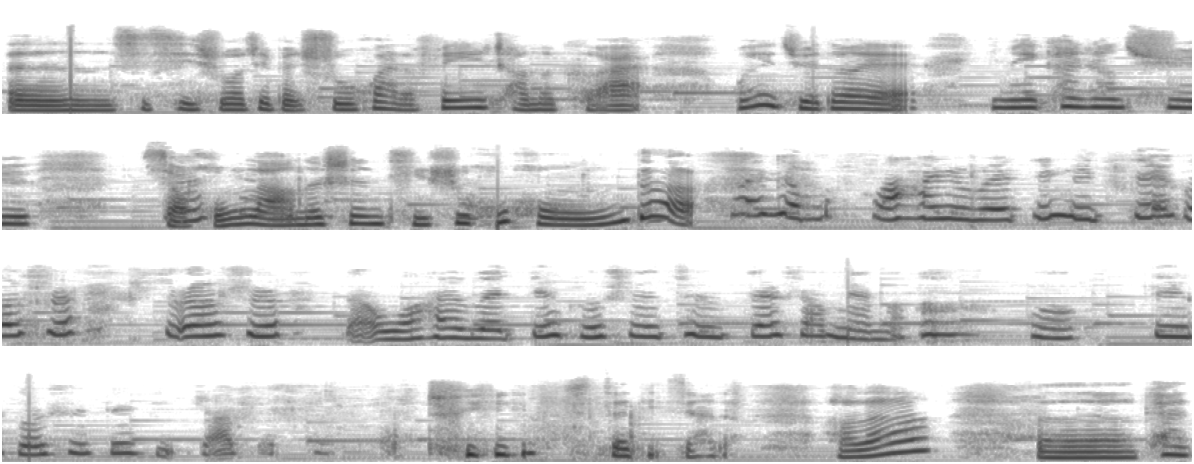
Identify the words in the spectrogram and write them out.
嗯，西西说这本书画的非常的可爱，我也觉得哎，因为看上去小红狼的身体是红红的。为什么？我还以为这是这个是这是。我还以为这个是是在上面呢，嗯，这个是在底下的，对，是 在底下的。好啦，嗯，看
